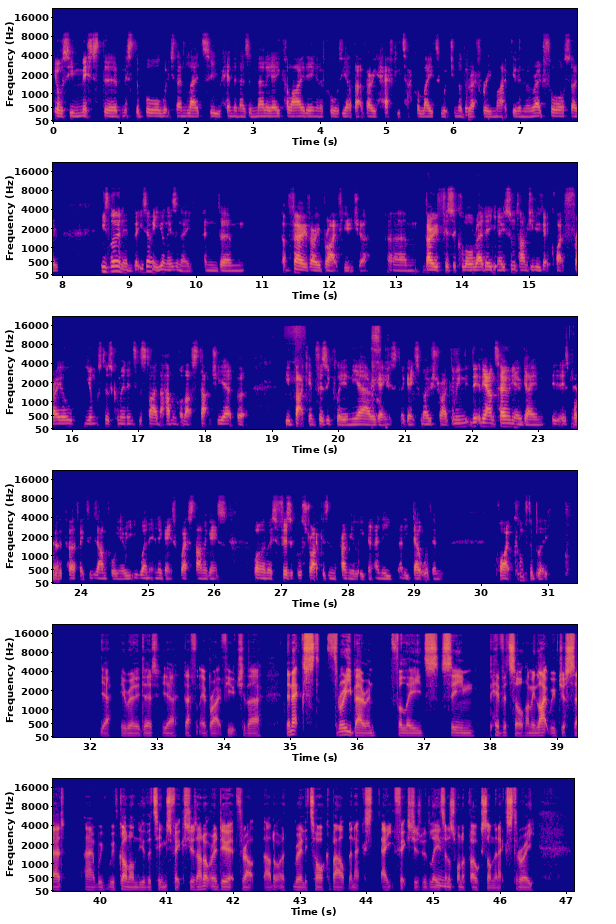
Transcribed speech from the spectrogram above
he obviously missed the missed the ball, which then led to him and Meslier colliding, and of course he had that very hefty tackle later, which another referee might have given him a red for. So he's learning, but he's only young, isn't he? And um, a very very bright future. Um, very physical already. You know, sometimes you do get quite frail youngsters coming into the side that haven't got that stature yet, but he'd back him physically in the air against against most strikers. I mean, the, the Antonio game is, probably yeah. the perfect example. You know, he went in against West Ham against one of the most physical strikers in the Premier League, and he and he dealt with him quite comfortably. Yeah, he really did. Yeah, definitely a bright future there. The next three, Beren, for Leeds seem pivotal. I mean, like we've just said, uh, we've we've gone on the other team's fixtures. I don't want to do it throughout. I don't want to really talk about the next eight fixtures with Leeds. Mm. I just want to focus on the next three.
